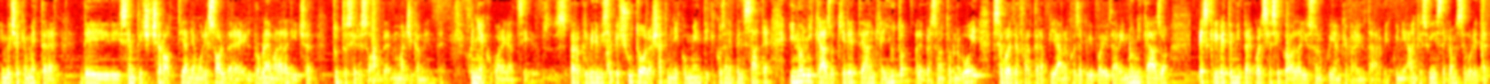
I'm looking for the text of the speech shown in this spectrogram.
invece che mettere dei, dei, semplici cerotti, andiamo a risolvere il problema alla radice, tutto si risolve magicamente. Quindi ecco qua ragazzi, spero che il video vi sia piaciuto, lasciatemi nei commenti che cosa ne pensate, in ogni caso chiedete anche aiuto alle persone attorno a voi, se volete fare terapia è una cosa che vi può aiutare in ogni caso e scrivetemi per qualsiasi cosa, io sono qui anche per aiutarvi, quindi anche su Instagram se volete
